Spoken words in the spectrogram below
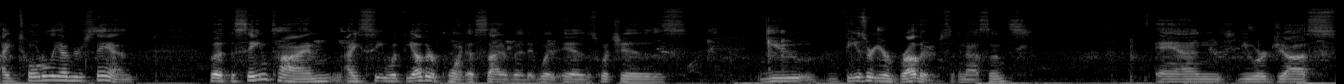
I totally understand, but at the same time, I see what the other point aside of it, is, which is you. These are your brothers in essence, and you are just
